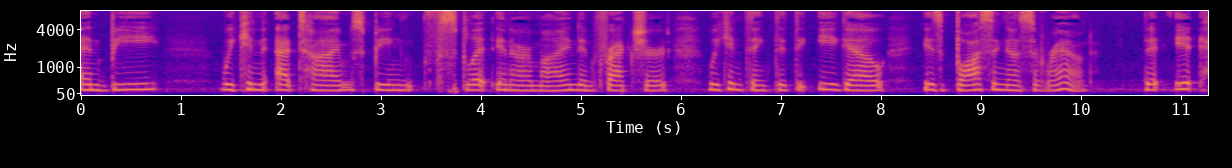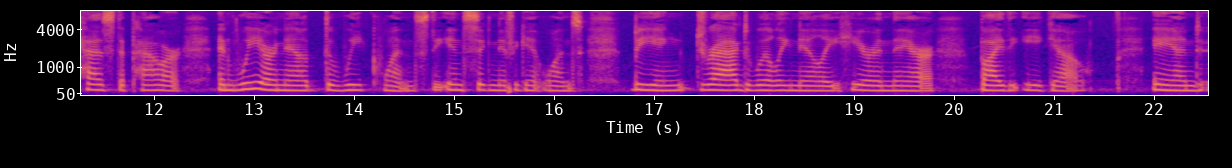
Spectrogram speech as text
and B, we can at times, being split in our mind and fractured, we can think that the ego is bossing us around that it has the power, and we are now the weak ones, the insignificant ones, being dragged willy nilly here and there by the ego. And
